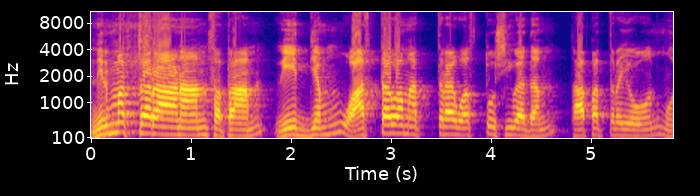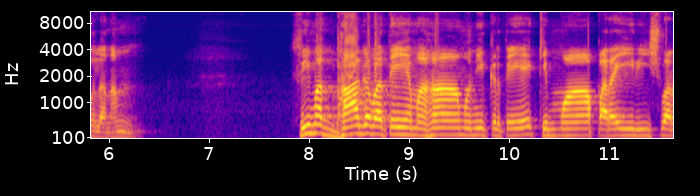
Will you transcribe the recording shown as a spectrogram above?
ನಿರ್ಮತ್ಸರಾಣಾಂ ಸತಾಂ ವೇದ್ಯಂ ವಾಸ್ತವಮತ್ರ ವಸ್ತು ಶಿವದಂ ತಾಪತ್ರಯೋನ್ಮೂಲನಂ ಶ್ರೀಮದ್ಭಾಗವತೆ ಮಹಾಮುನಿಕೃತೆ ಕಿಂವಾ ಪರೈರೀಶ್ವರ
